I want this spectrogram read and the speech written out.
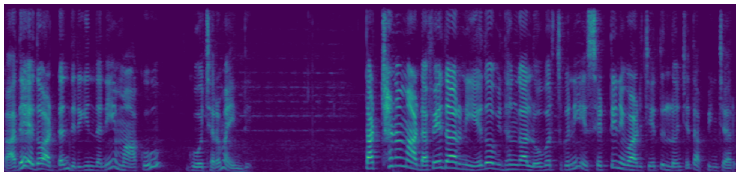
కాదేదో అడ్డం తిరిగిందని మాకు గోచరమైంది. తక్షణం ఆ డఫేదారుని ఏదో విధంగా లోబర్చుకుని శెట్టిని వాడి చేతుల్లోంచి తప్పించారు.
